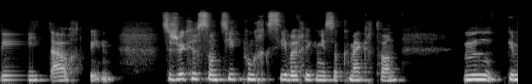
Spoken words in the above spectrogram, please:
eingetaucht bin. Es war wirklich so ein Zeitpunkt, gewesen, wo ich irgendwie so gemerkt habe, hm, beim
